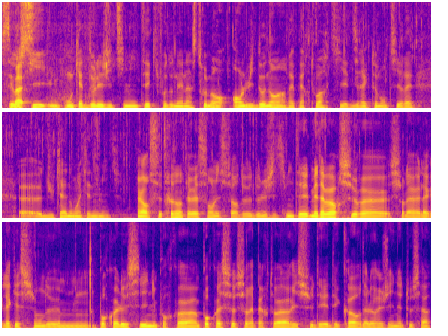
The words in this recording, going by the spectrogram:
c'est Bah- aussi une conquête de légitimité qu'il faut donner à l'instrument en lui donnant un répertoire qui est directement tiré euh, du canon académique? Alors c'est très intéressant l'histoire de, légitimité, mais d'abord sur, euh, la, question de hum, pourquoi le signe, pourquoi, ce, répertoire issu des, des cordes à l'origine et tout ça.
